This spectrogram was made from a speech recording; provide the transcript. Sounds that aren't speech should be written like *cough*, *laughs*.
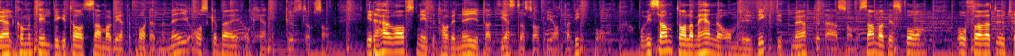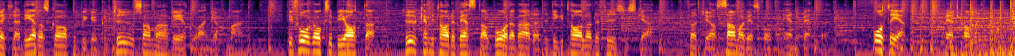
Välkommen till Digitalt samarbete-podden med mig, Oskar Berg och Henrik Gustafsson. I det här avsnittet har vi nöjet att gästas av Beata Wickbom och vi samtalar med henne om hur viktigt mötet är som samarbetsform och för att utveckla ledarskap och bygga kultur, samhörighet och engagemang. Vi frågar också Beata, hur kan vi ta det bästa av båda världar, det digitala och det fysiska, för att göra samarbetsformen ännu bättre? Återigen, välkommen!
